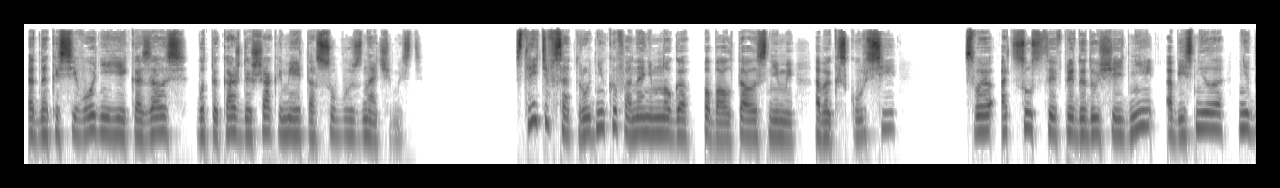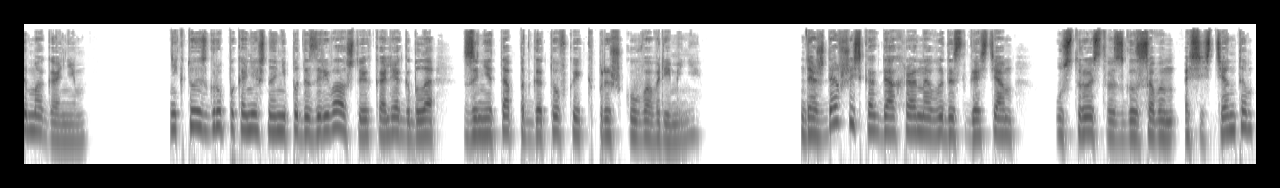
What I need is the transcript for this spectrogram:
Однако сегодня ей казалось, будто каждый шаг имеет особую значимость. Встретив сотрудников, она немного поболтала с ними об экскурсии. Свое отсутствие в предыдущие дни объяснила недомоганием. Никто из группы, конечно, не подозревал, что их коллега была занята подготовкой к прыжку во времени. Дождавшись, когда охрана выдаст гостям устройство с голосовым ассистентом,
